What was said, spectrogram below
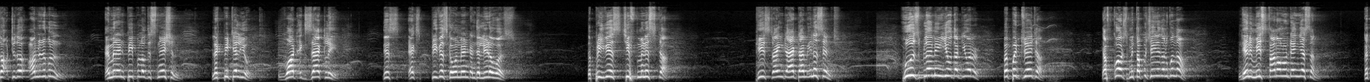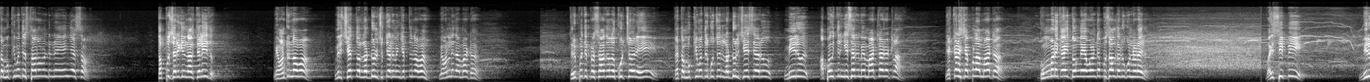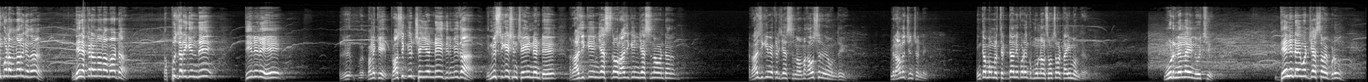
So, to the honorable, eminent people of this nation, let me tell you what exactly this ex previous government and the leader was. The previous chief minister, he is trying to act, I'm innocent. Who's blaming you that you are perpetrator? Of course మీ తప్పు చేయలేదు అనుకుందాం నేను మీ స్థానంలో ఉంటే ఏం చేస్తాను గత ముఖ్యమంత్రి స్థానంలో ఉంటే నేను ఏం చేస్తాను తప్పు జరిగింది నాకు తెలియదు. మేము అంటున్నామా? మీరు చేత్తో లడ్డూలు చుట్టారు మేము చెప్తున్నావా మేము అనలేదు మాట? తిరుపతి ప్రసాదంలో కూర్చొని గత ముఖ్యమంత్రి కూర్చొని లడ్డూలు చేశారు. మీరు అపవిత్రం చేశారని మేము మాట్లాడట్లా? ఎక్కడ చెప్పలా మాట? గుమ్మడికాయ దొంగ ఎవరంటే భుజాలు తడుకున్నాడు ఆయన. వైసీపీ మీరు కూడా ఉన్నారు కదా? నేను ఎక్కడ ఉన్నాను మాట? తప్పు జరిగింది. దీనిని మనకి ప్రాసిక్యూట్ చేయండి దీని మీద ఇన్వెస్టిగేషన్ చేయండి అంటే రాజకీయం చేస్తున్నాం రాజకీయం చేస్తున్నాం అంటారు. రాజకీయం ఎక్కడ చేస్తున్నాం మాకు అవసరం ఏముంది? మీరు ఆలోచించండి. ఇంకా మమ్మల్ని తిట్టడానికి కూడా ఇంక మూడు నాలుగు సంవత్సరాల టైం ఉంది. మూడు నెలలు అయింది వచ్చి. దేన్ని డైవర్ట్ చేస్తాం ఇప్పుడు?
